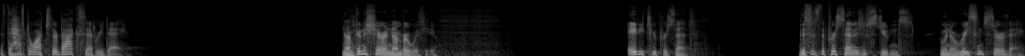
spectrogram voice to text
if they have to watch their backs every day. Now, I'm going to share a number with you 82%. This is the percentage of students who, in a recent survey,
